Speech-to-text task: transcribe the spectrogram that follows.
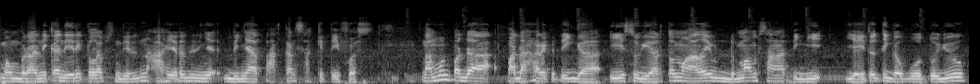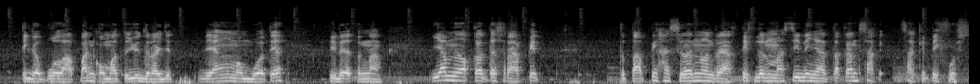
memberanikan diri ke lab sendiri dan akhirnya dinyatakan sakit tifus. Namun pada pada hari ketiga I Sugiharto mengalami demam sangat tinggi yaitu 37 38,7 derajat yang membuatnya tidak tenang ia melakukan tes rapid tetapi hasilnya non reaktif dan masih dinyatakan sakit, sakit tifus.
